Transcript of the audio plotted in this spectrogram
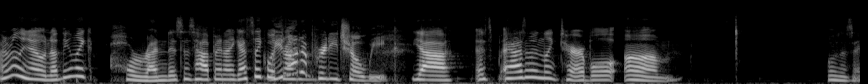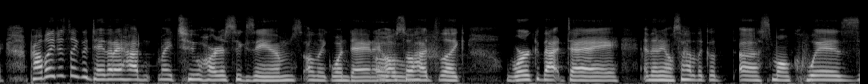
don't really know. Nothing like horrendous has happened. I guess like what we've drove- had a pretty chill week. Yeah, it's it hasn't been like terrible. Um, what was I say? Probably just like the day that I had my two hardest exams on like one day, and I Oh. also had to like work that day, and then I also had like a, a small quiz.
